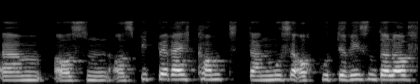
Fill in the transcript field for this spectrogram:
ähm, aus dem aus Speed-Bereich kommt, dann muss er auch gute Riesendorlauf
